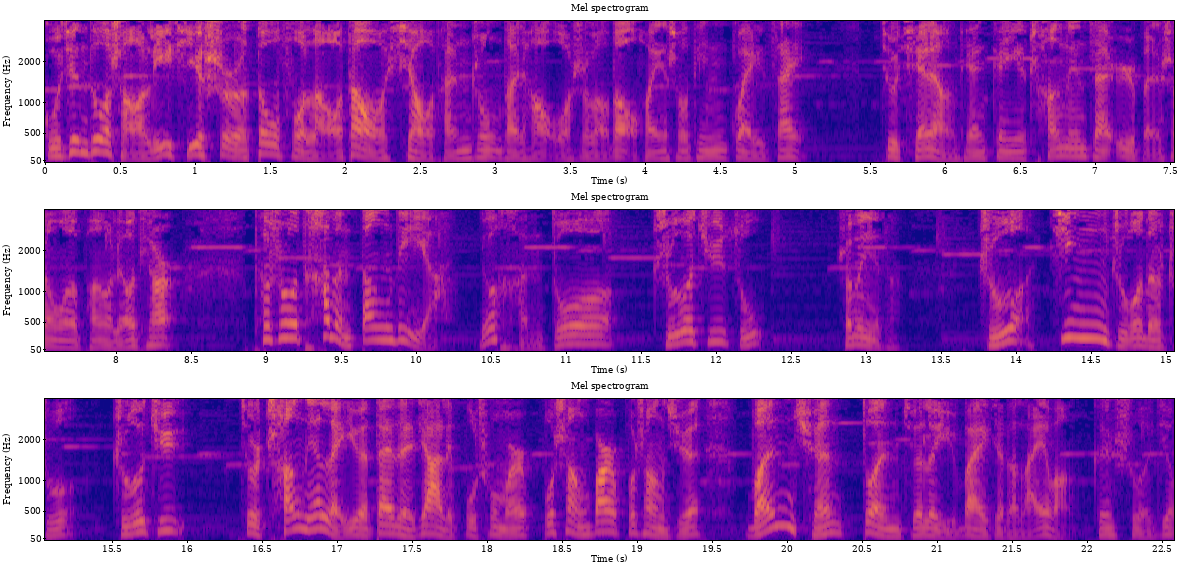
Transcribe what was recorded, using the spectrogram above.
古今多少离奇事，都付老道笑谈中。大家好，我是老道，欢迎收听怪哉。就前两天跟一常年在日本生活的朋友聊天他说他们当地啊有很多谪居族，什么意思？谪，惊蛰的谪，谪居就是常年累月待在家里不出门、不上班、不上学，完全断绝了与外界的来往跟社交。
